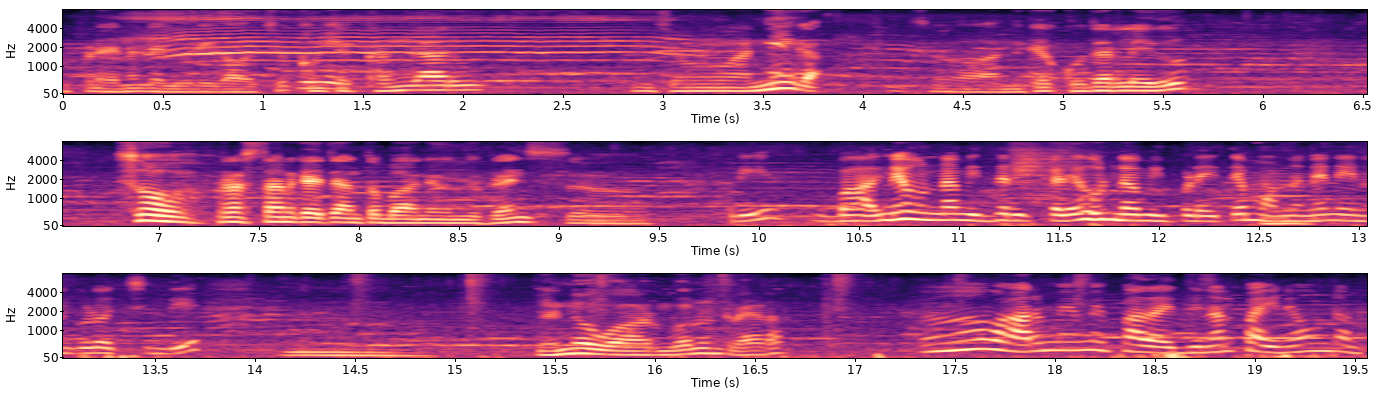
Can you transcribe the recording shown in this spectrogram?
ఎప్పుడైనా డెలివరీ కావచ్చు. కొంచెం కంగారు కొంచెం అన్నీగా. సో అందుకే కుదరలేదు. సో ప్రస్తుతానికైతే అంత బాగానే ఉంది ఫ్రెండ్స్. బాగానే ఉన్నాం ఇద్దరు ఇక్కడే ఉన్నాం. ఇప్పుడైతే మొన్ననే నేను కూడా వచ్చింది. ఎన్నో వారం రోజులు ఉంటారు వారం ఏమి పదహైదు దినాలు పైనే ఉంటాను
